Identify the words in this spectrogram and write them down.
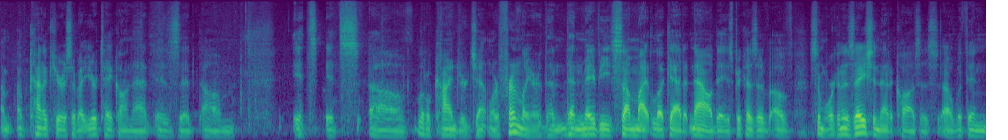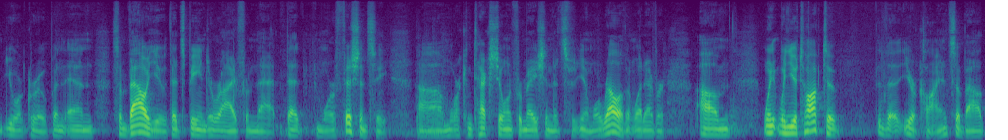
I'm, I'm kind of curious about your take on that, is that um, it's, it's uh, a little kinder, gentler, friendlier than, than maybe some might look at it nowadays because of, of some organization that it causes uh, within your group and, and some value that's being derived from that, that more efficiency, uh, more contextual information that's, you know, more relevant, whatever. Um, when, when you talk to the, your clients about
